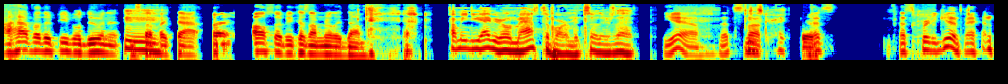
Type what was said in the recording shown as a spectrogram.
I have other people doing it and Mm. stuff like that. But also because I'm really dumb. I mean, you have your own math department, so there's that. Yeah, that's That's not great. that's that's pretty good, man.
